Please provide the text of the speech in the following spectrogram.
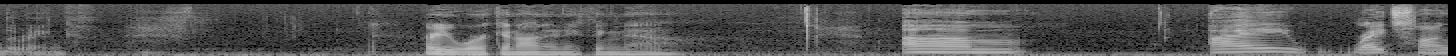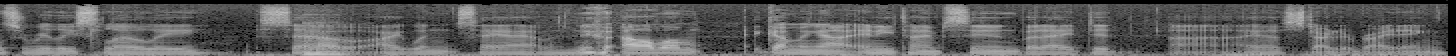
living. Are you working on anything now? Um, I write songs really slowly, so Uh-huh. I wouldn't say I have a new album coming out anytime soon. But I did. Uh, I have started writing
